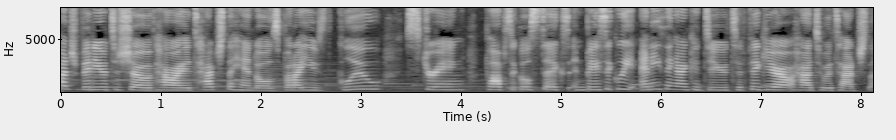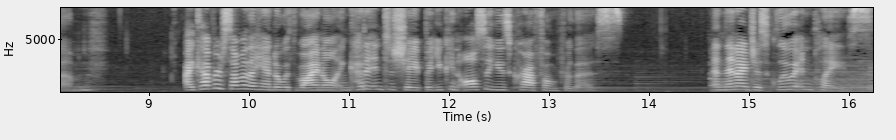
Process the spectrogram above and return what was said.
Much video to show of how I attach the handles, but I used glue, string, popsicle sticks, and basically anything I could do to figure out how to attach them. I cover some of the handle with vinyl and cut it into shape, but you can also use craft foam for this. And then I just glue it in place.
